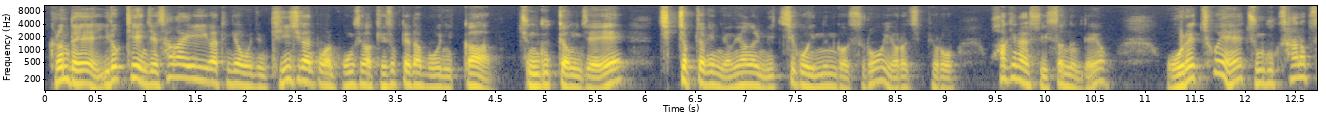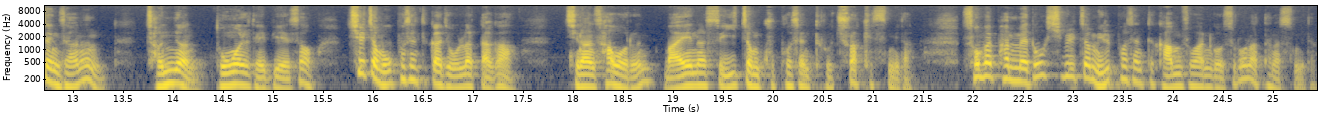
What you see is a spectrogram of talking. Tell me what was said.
그런데 이렇게 이제 상하이 같은 경우는 좀긴 시간 동안 봉쇄가 계속되다 보니까 중국 경제에 직접적인 영향을 미치고 있는 것으로 여러 지표로 확인할 수 있었는데요. 올해 초에 중국 산업 생산은 전년 동월 대비해서 7.5%까지 올랐다가 지난 4월은 마이너스 2.9%로 추락했습니다. 소매 판매도 11.1% 감소한 것으로 나타났습니다.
